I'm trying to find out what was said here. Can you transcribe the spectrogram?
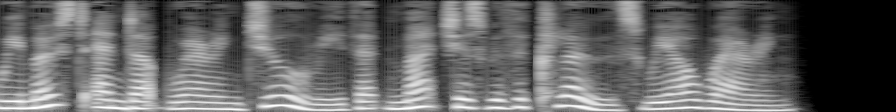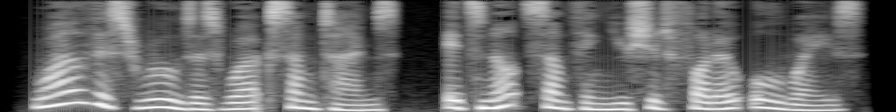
We most end up wearing jewelry that matches with the clothes we are wearing. While this rule does work sometimes, it's not something you should follow always.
